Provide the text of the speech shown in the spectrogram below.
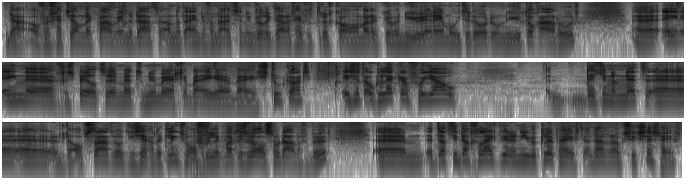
Ja, over Gert-Jan daar kwamen we inderdaad aan het einde van de uitzending. Wil ik daar nog even terugkomen, maar dat kunnen we nu in één moeite doordoen... nu je toch aanroert. 1-1 uh, uh, gespeeld met Nürnberg bij, bij Stuttgart. Is het ook lekker voor jou dat je hem net, uh, op straat wil ik niet zeggen, dat klinkt zo onvriendelijk... maar het is wel zodanig gebeurd... Uh, dat hij dan gelijk weer een nieuwe club heeft en daar dan ook succes heeft?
